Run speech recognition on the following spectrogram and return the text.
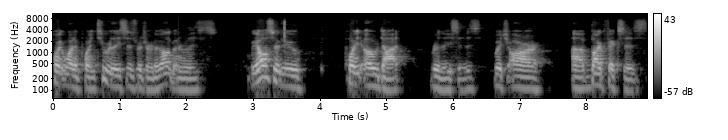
0.1 and 0.2 releases, which are development releases. We also do 0.0 dot releases, which are uh, bug fixes,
